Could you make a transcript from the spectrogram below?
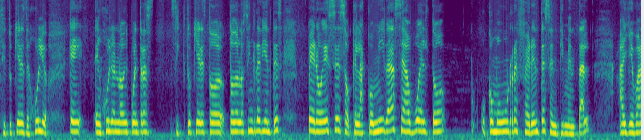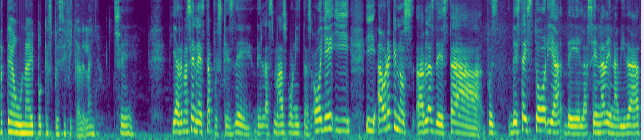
si tú quieres, de julio, que en julio no encuentras si tú quieres todo, todos los ingredientes, pero es eso, que la comida se ha vuelto como un referente sentimental a llevarte a una época específica del año. Sí. Y además en esta, pues que es de, de las más bonitas. Oye, y, y, ahora que nos hablas de esta, pues, de esta historia de la cena de Navidad,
